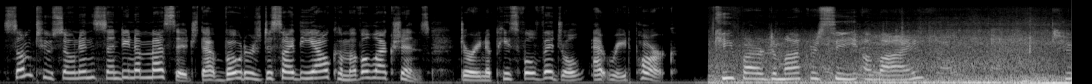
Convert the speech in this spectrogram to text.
some Tucsonans sending a message that voters decide the outcome of elections during a peaceful vigil at Reid Park. Keep our democracy alive, to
